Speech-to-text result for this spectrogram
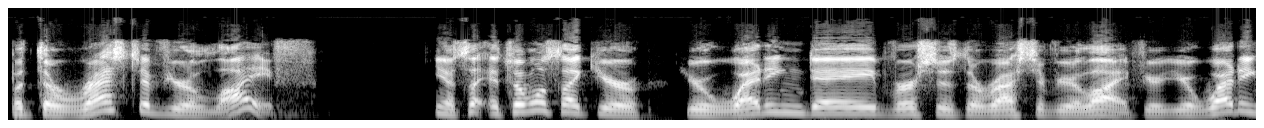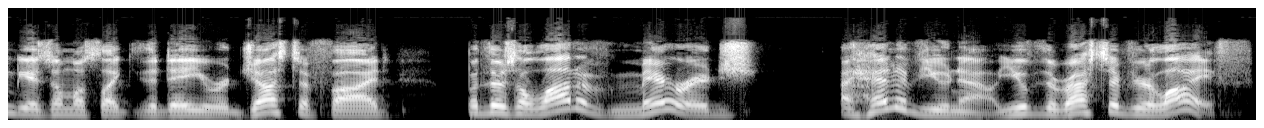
But the rest of your life, you know, it's it's almost like your your wedding day versus the rest of your life. Your your wedding day is almost like the day you were justified, but there's a lot of marriage ahead of you now. You have the rest of your life.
